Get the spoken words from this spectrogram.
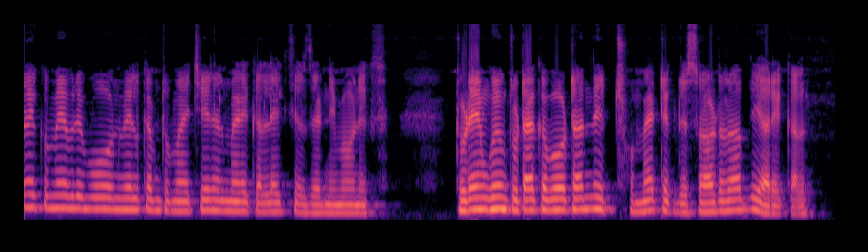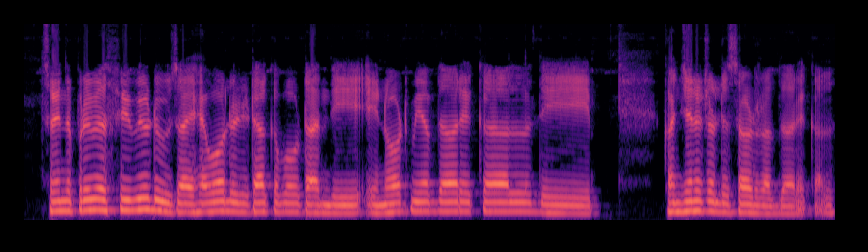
alaikum everyone. Welcome to my channel medical lectures and mnemonics. Today I'm going to talk about on the traumatic disorder of the auricle. So in the previous few videos I have already talked about on the anatomy of the auricle the congenital disorder of the auricle.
